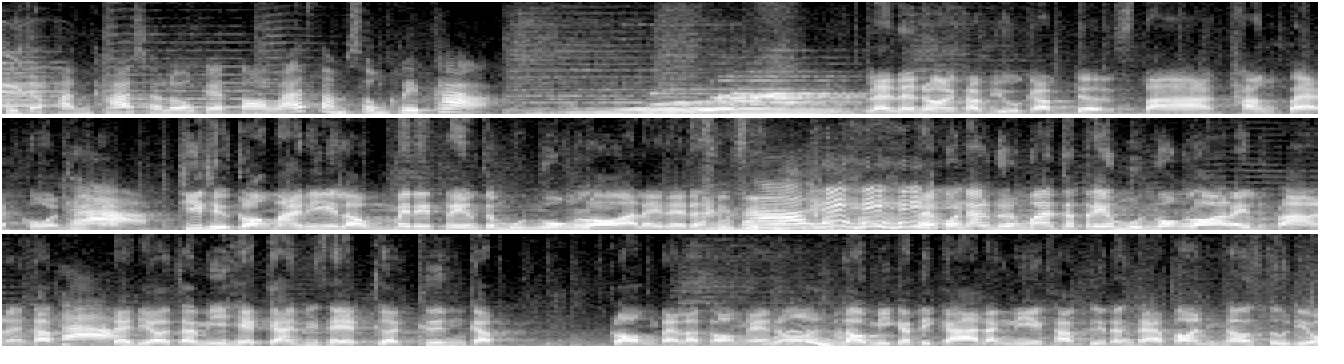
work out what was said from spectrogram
ผลิตภัณฑ์ฆ่าเชื้อโรคเดตต่อและซัมซุงคลิปค่ะ และแน่นอนครับอยู่กับเดอะสตาร์ทั้ง 8 คนนะครับค่ะที่ถือกล่องมานี่เราไม่ได้เตรียมจะหมุนวงล้ออะไรใดๆทั้งสิ้นใช่หลายคนนั่งเรืองบ้านจะเตรียมหมุนวงล้ออะไรหรือเปล่านะครับค่ะแต่เดี๋ยวจะมีเหตุการณ์พิเศษเกิดขึ้นกับกล่องแต่ละกล่องแน่นอน เรามีกติกาดังนี้ครับ คือตั้งแต่ตอนที่เข้าสตูดิโอ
